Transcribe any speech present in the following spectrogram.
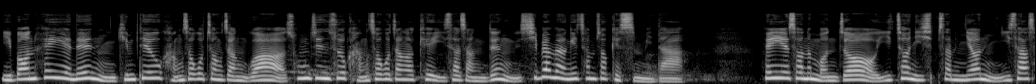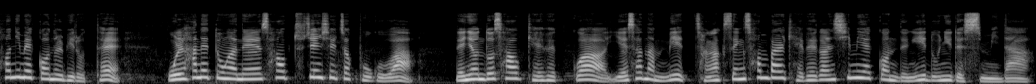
이번 회의에는 김태우 강서구청장과 송진수 강서구장학회 이사장 등 10여 명이 참석했습니다. 회의에서는 먼저 2023년 이사 선임의 건을 비롯해 올 한 해 동안의 사업 추진 실적 보고와 내년도 사업 계획과 예산안 및 장학생 선발 계획안 심의의 건 등이 논의됐습니다.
